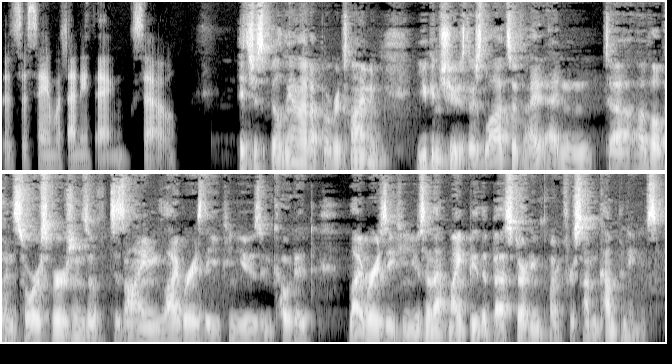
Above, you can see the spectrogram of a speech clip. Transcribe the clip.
it's the same with anything so. It's just building that up over time and you can choose. There's lots of and uh, of open source versions of design libraries that you can use and coded libraries you can use and that might be the best starting point for some companies.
